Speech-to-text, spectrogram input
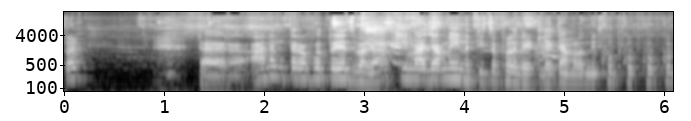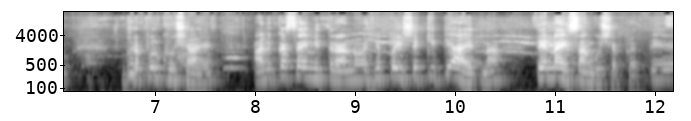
पण तर आनंद तर होतोयच बघा की माझ्या मेहनतीचं फळ भेटलंय त्यामुळं मी खूप खूप खूप खूप भरपूर खुश आहे. आणि कसं आहे मित्रांनो हे पैसे किती आहेत ना ते नाही सांगू शकत. ते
